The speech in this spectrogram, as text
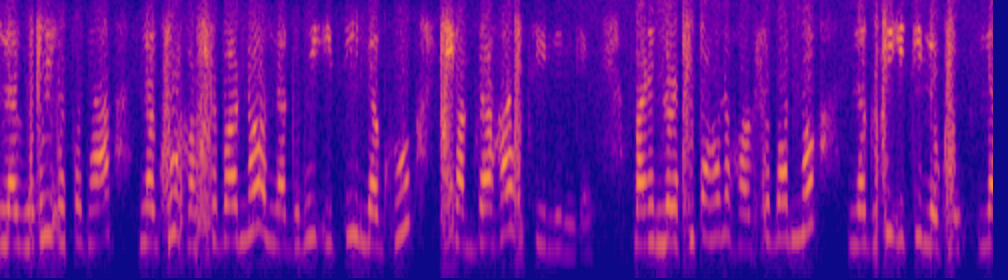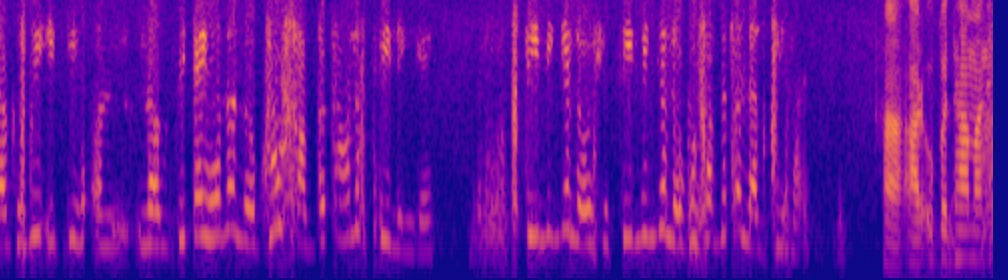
लघ्वी उपधा लघु হর্ষবর্ণ লঘ্বি ইতি লঘু শব্দ স্ত্রীলিঙ্গে মানে লঘুটা হলো হর্ষবর্ণ লঘ্বি ইতি লঘু লঘ্বি ইতি লঘ্বিটাই হলো লঘু শব্দটা হলো স্ত্রীলিঙ্গে স্ত্রীলিঙ্গে স্ত্রীলিঙ্গে লঘু শব্দটা লঘ্বি হয় হ্যাঁ আর উপধা মানে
